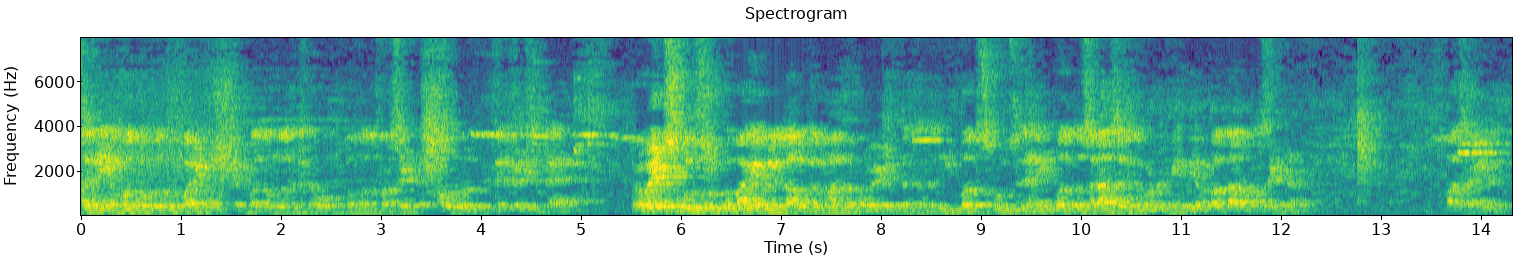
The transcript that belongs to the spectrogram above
ಪ್ರೈವೇಟ್ ಸ್ಕೂಲ್ಸ್ ಉಂಟು ಬಾಗೇಪಲ್ಲಿ ತಾಲೂಕಲ್ಲಿ ಮಾತ್ರ ಪ್ರೈವೇಟ್ ಇರ್ತಕ್ಕಂಥದ್ದು. ಇಪ್ಪತ್ತು ಸ್ಕೂಲ್ಸ್ ಇದೆ, ಇಪ್ಪತ್ತು ಸರಾಸರಿ ತಗೊಂಡ್ರೆ ನೀವು ಎಪ್ಪತ್ತಾರು ಪರ್ಸೆಂಟ್ ಪಾಸ್ ಆಗಿದೆ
